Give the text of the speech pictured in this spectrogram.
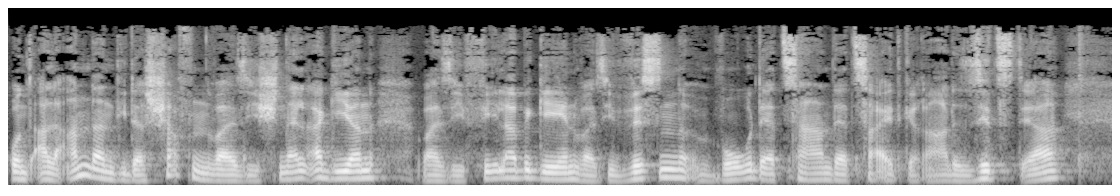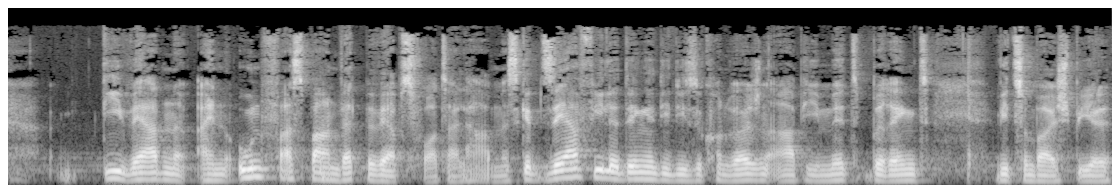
Und alle anderen, die das schaffen, weil sie schnell agieren, weil sie Fehler begehen, weil sie wissen, wo der Zahn der Zeit gerade sitzt, ja, die werden einen unfassbaren Wettbewerbsvorteil haben. Es gibt sehr viele Dinge, die diese Conversion API mitbringt, wie zum Beispiel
